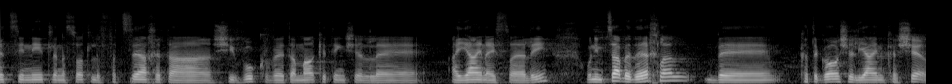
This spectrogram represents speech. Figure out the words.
רצינית לנסות לפצח את השיווק ואת ה marketing של אה, היין הישראלי, הוא נמצא בדרך כלל בקטגוריה של יין כשר,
